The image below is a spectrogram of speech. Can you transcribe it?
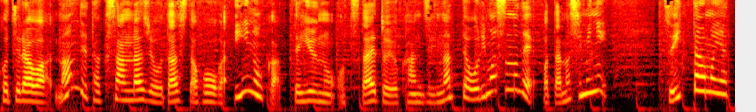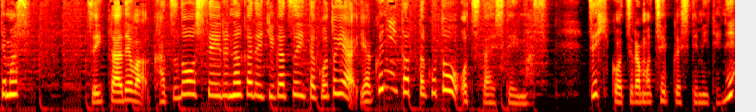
こちらは何でたくさんラジオを出した方がいいのかっていうのをお伝えという感じになっておりますのでお楽しみに。Twitter もやってます。Twitter では活動している中で気がついたことや役に立ったことをお伝えしています。ぜひこちらもチェックしてみてね。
